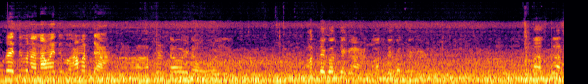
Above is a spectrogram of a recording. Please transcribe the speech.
উড়াই দিব না, নামাই দিব। আমার দা আপনারটা ওইটা ওই অর্ধেক অর্ধেক রাখেন, অর্ধেক অর্ধেক বাস বাস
